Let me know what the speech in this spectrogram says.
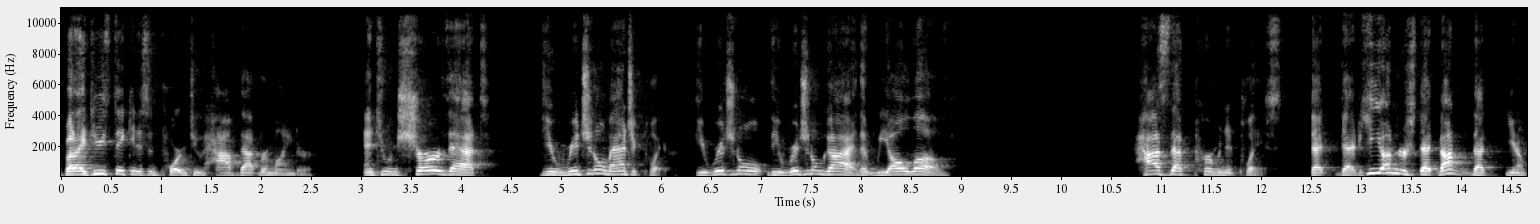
but I do think it is important to have that reminder and to ensure that the original Magic player, the original the original guy that we all love, has that permanent place. That that he understands that not that you know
